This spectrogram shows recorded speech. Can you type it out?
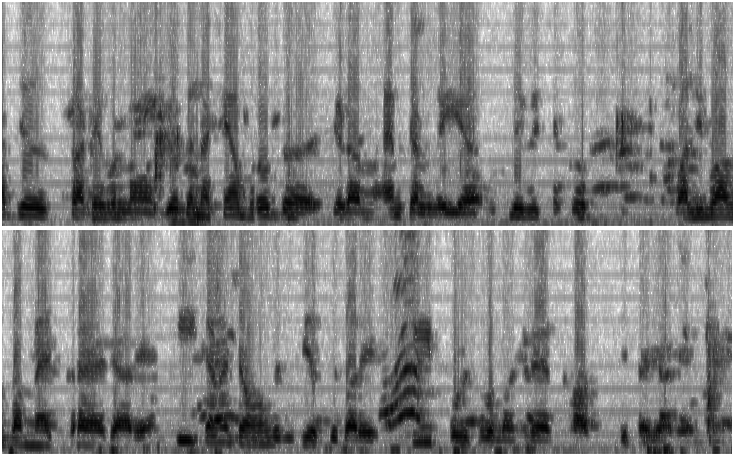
ਅੱਜ ਸਾਡੇ ਵੱਲੋਂ ਯੁੱਧ ਨਸ਼ਿਆਂ ਵਿਰੁੱਧ ਜਿਹੜਾ ਮੁਹਿੰਮ ਚੱਲ ਰਹੀ ਹੈ ਉਸ ਦੇ ਵਿੱਚ ਇੱਕ ਵਾਲੀਬਾਲ ਦਾ ਮੈਚ ਕਰਾਇਆ ਜਾ ਰਿਹਾ ਹੈ। ਕੀ ਕਹਿਣਾ ਚਾਹੋਗੇ ਤੁਸੀਂ ਇਸ ਦੇ ਬਾਰੇ? ਕੀ ਪੁਲਿਸ ਵੱਲੋਂ ਜਿਹੜਾ ਖਾਸ ਕੀਤਾ ਜਾ ਰਿਹਾ ਹੈ।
